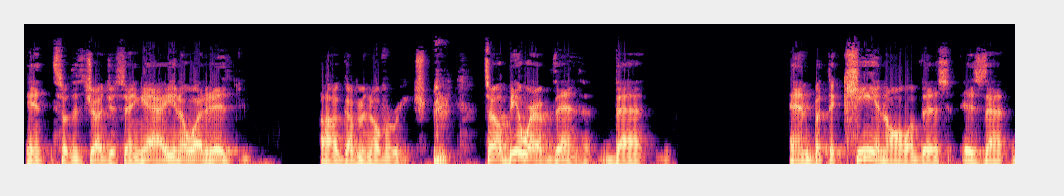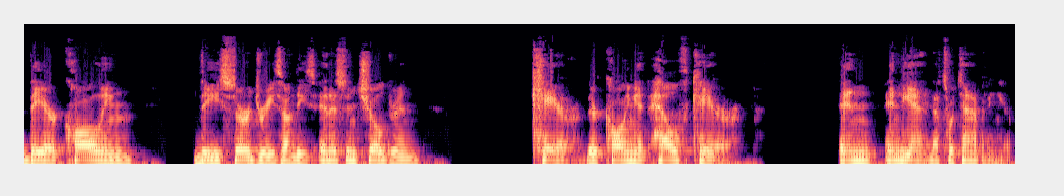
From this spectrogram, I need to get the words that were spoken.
And so this judge is saying, yeah, you know what? It is uh, government overreach. so be aware of then that and but the key in all of this is that they are calling these surgeries on these innocent children care. They're calling it health care. And in the end, that's what's happening here.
